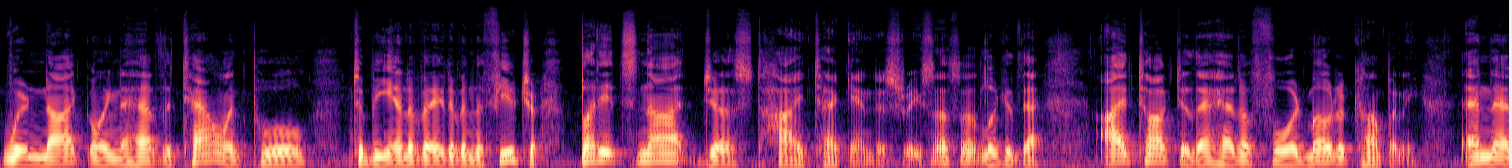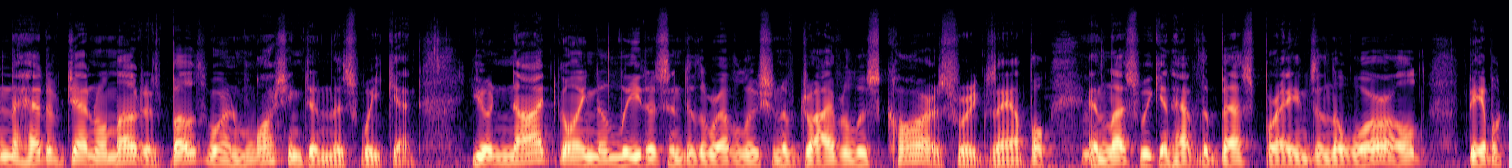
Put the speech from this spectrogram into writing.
we're not going to have the talent pool to be innovative in the future. But it's not just high tech industries. Let's look at that. I talked to the head of Ford Motor Company and then the head of General Motors. Both were in Washington this weekend. You're not going to lead us into the revolution of driverless cars, for example, mm-hmm. unless we can have the best brains in the world be able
